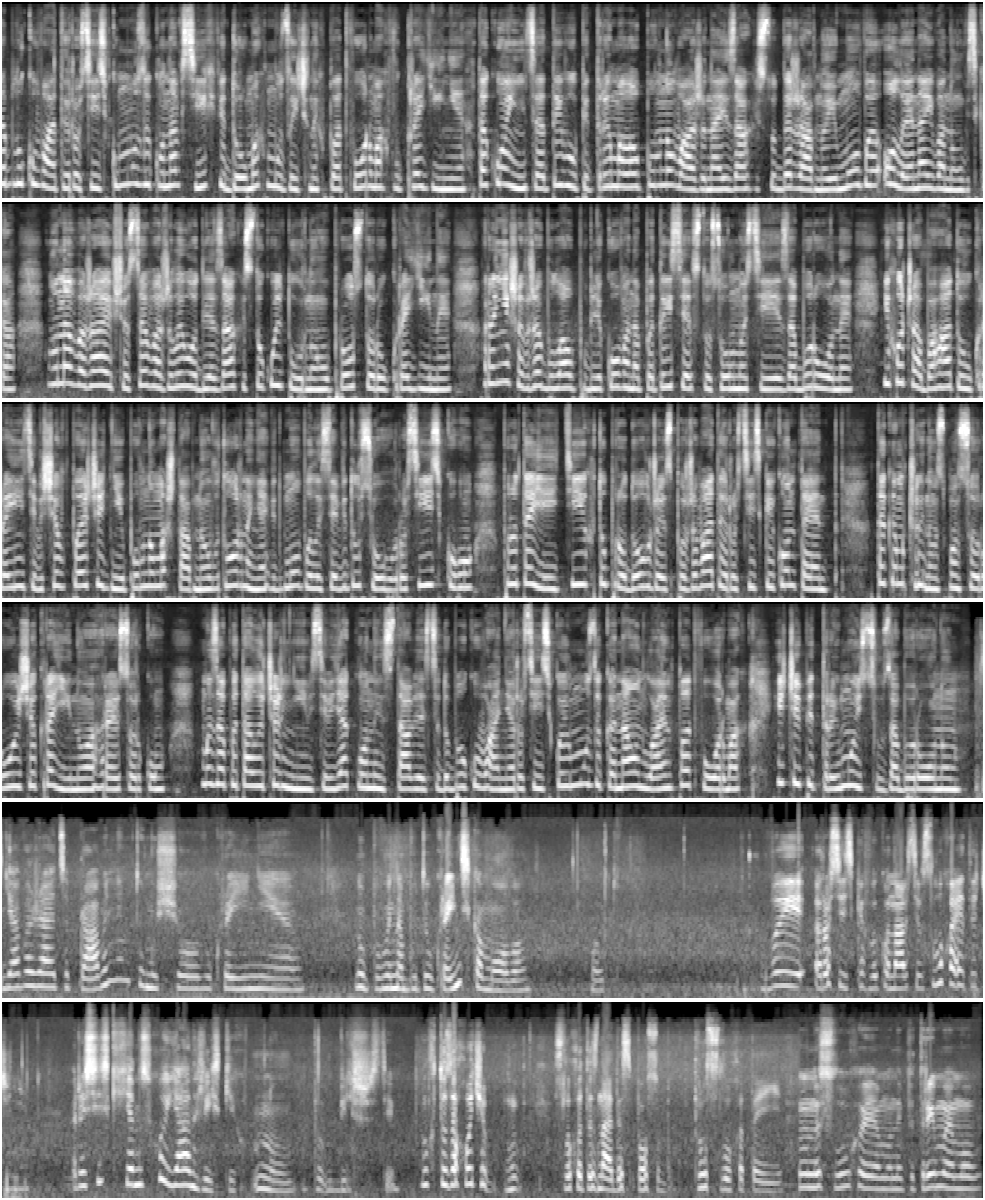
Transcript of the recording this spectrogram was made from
заблокувати російську музику на всіх відомих музичних платформах в Україні. Таку ініціативу підтримала уповноважена із захисту державної мови Олена Івановська. Вона вважає, що це важливо для захисту культурного простору України. Раніше вже була опублікована петиція стосовно цієї заборони. І хоча багато українців ще в перші дні повномасштабного вторгнення відмовилися від усього російського, проте є й ті, хто продовжує споживати російський контент, таким чином спонсоруючи країну-агресорку. Ми запитали чернівців, як вони ставляться до блокування російської музики на онлайн-платформах і чи підтримують цю заборону. Я вважаю це правильним, тому що в Україні ну, повинна бути українська мова. От. Ви російських виконавців слухаєте чи ні? Російських я не слухаю, я англійських, ну, в більшості. Ну, хто захоче слухати, знайде спосіб прослухати її. Ну, не слухаємо, не підтримуємо.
